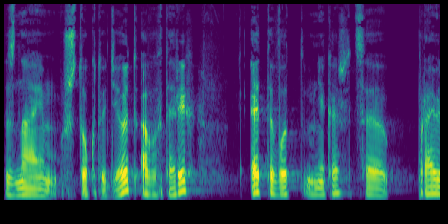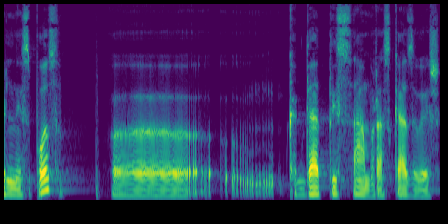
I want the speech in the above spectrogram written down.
знаем, что кто делает, а во-вторых, это вот, мне кажется, правильный способ, э, когда ты сам рассказываешь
